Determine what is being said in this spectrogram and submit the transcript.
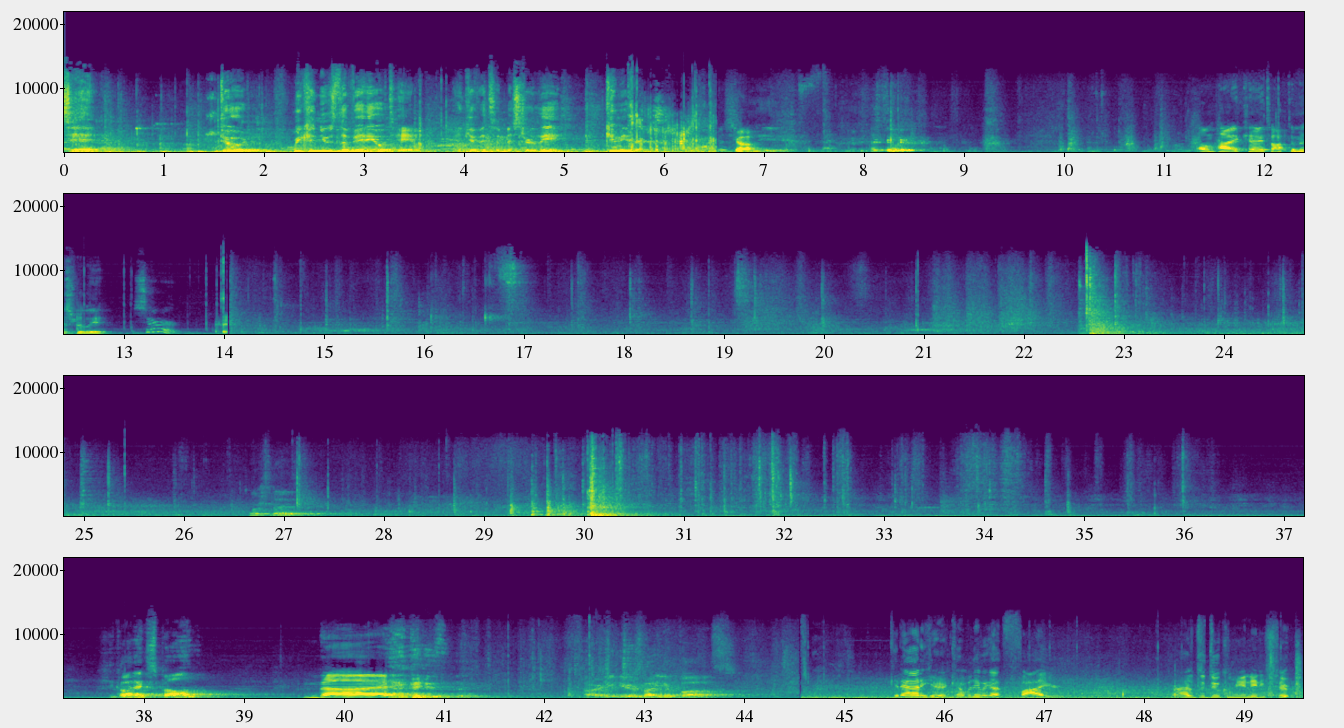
That's it! Dude, we can use the videotape and give it to Mr. Lee. Give me this. Go. Um, hi, can I talk to Mr. Lee? Sure. You got expelled? Nice. Sorry to hear about your boss. Get out of here. I can't believe I got fired. I have to do community service.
